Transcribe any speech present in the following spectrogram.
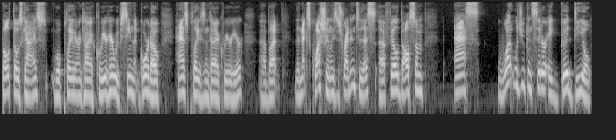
both those guys will play their entire career here. We've seen that Gordo has played his entire career here. Uh, but the next question leads us right into this. Uh, Phil Dalsum asks, what would you consider a good deal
